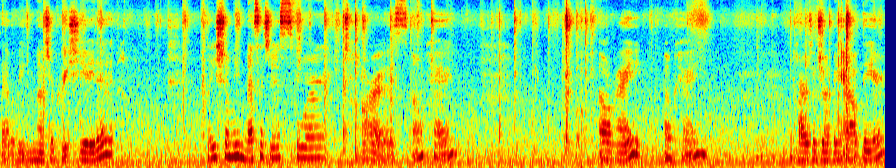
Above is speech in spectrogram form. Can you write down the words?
That would be much appreciated. Please show me messages for Taurus. Okay. All right. Okay. Cards are jumping out there.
